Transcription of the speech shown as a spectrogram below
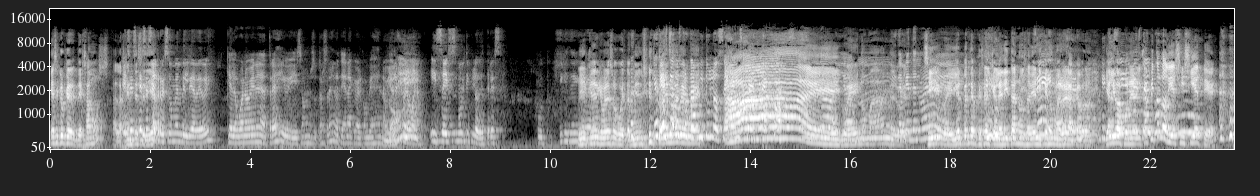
Esa creo que dejamos a la Ese, gente es, este ese es día. el resumen del día de hoy. Que lo bueno viene de a tres y, y somos nosotros tres. y No tiene nada que ver con viajes en No. aviones. Pero bueno. Y seis es múltiplo de tres. Putos. ¿Y qué tiene ¿Y que qué ver? tiene que ver eso, güey? También... ¿Qué también este es nuestro güey. capítulo seis, ¡Ay, güey! No mames, y güey. también de nueve. Sí, güey. Yo el pendejo que soy el que le edita no sabía ni qué número era, cabrón. Ya le iba a poner el capítulo 17. En este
